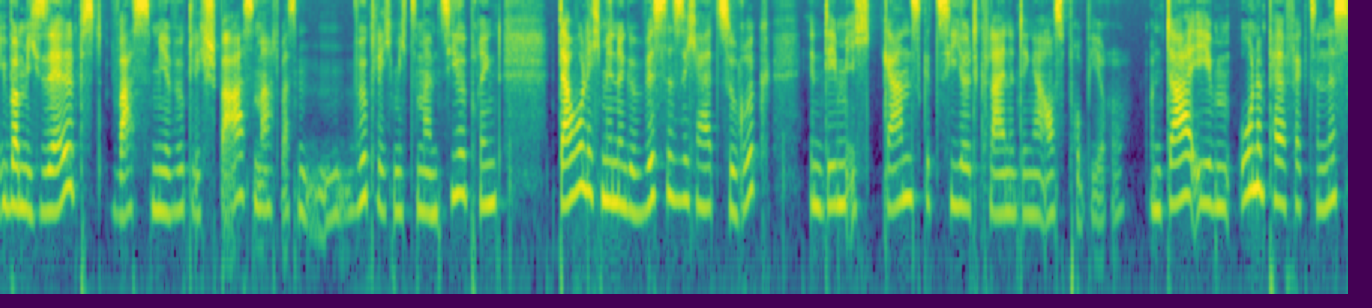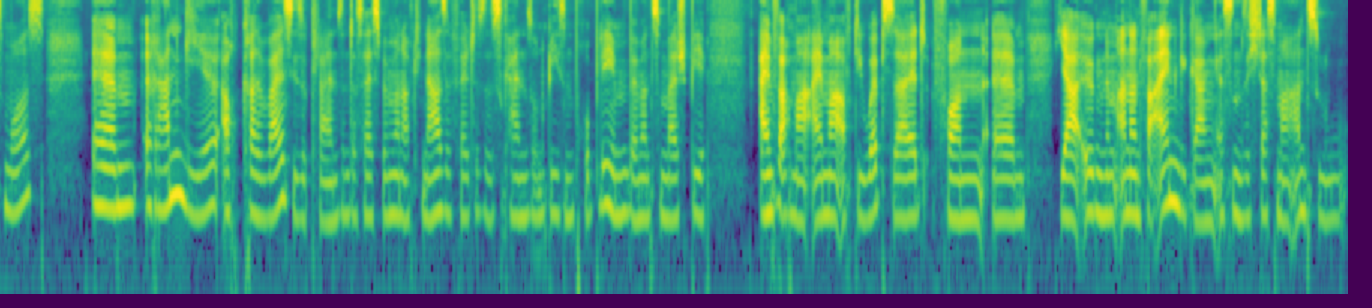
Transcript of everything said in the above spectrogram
über mich selbst, was mir wirklich Spaß macht, was wirklich mich zu meinem Ziel bringt, da hole ich mir eine gewisse Sicherheit zurück, indem ich ganz gezielt kleine Dinge ausprobiere. Und da eben ohne Perfektionismus ähm, rangehe, auch gerade weil sie so klein sind. Das heißt, wenn man auf die Nase fällt, ist es kein so ein Riesenproblem. Wenn man zum Beispiel einfach mal einmal auf die Website von ähm, ja, irgendeinem anderen Verein gegangen ist, um sich das mal anzu,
